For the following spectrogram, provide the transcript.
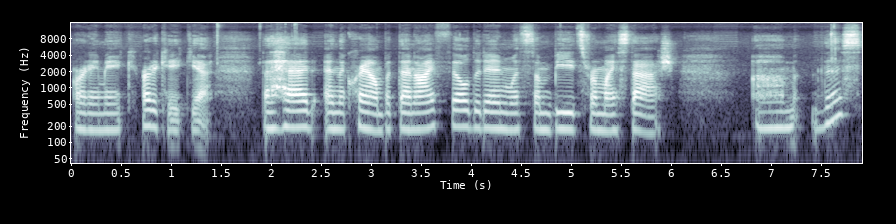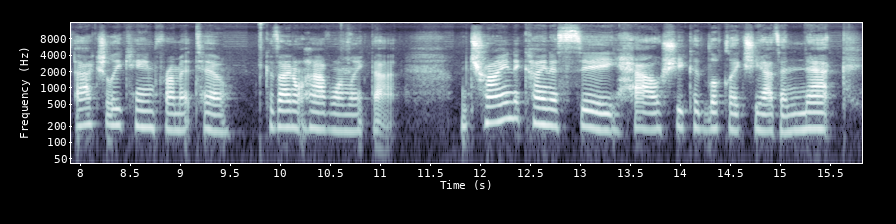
art I make, art I cake, yeah. The head and the crown, but then I filled it in with some beads from my stash. Um, this actually came from it too, because I don't have one like that. I'm trying to kind of see how she could look like she has a neck.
